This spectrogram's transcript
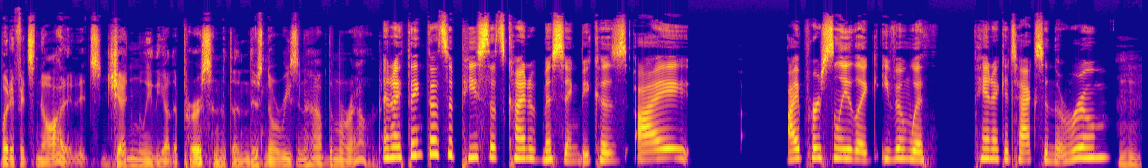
But if it's not and it's genuinely the other person, then there's no reason to have them around. And I think that's a piece that's kind of missing because I I personally like even with panic attacks in the room, Mhm.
